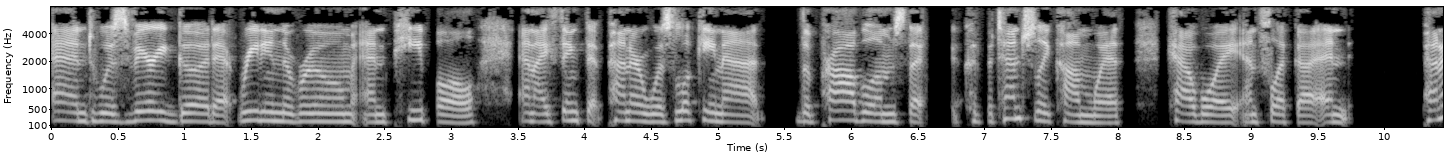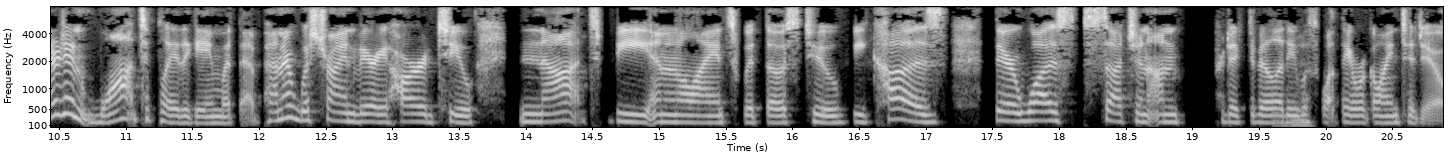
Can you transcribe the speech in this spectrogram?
and was very good at reading the room and people. And I think that Penner was looking at the problems that could potentially come with Cowboy and Flicka and Penner didn't want to play the game with that. Penner was trying very hard to not be in an alliance with those two because there was such an predictability Mm-hmm. with what they were going to do.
